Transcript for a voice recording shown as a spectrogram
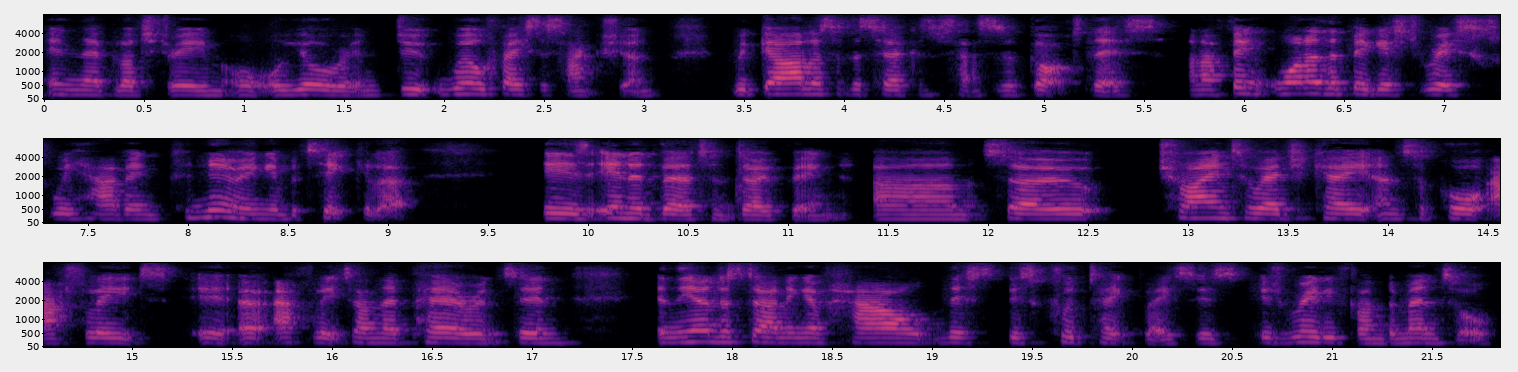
in their bloodstream or, or urine do, will face a sanction, regardless of the circumstances have got to this. And I think one of the biggest risks we have in canoeing in particular is inadvertent doping. Um, so trying to educate and support athletes, uh, athletes and their parents in in the understanding of how this this could take place is is really fundamental.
